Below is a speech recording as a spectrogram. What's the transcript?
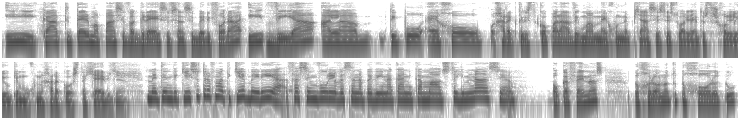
ή κάτι τέρμα passive aggressive σαν συμπεριφορά ή βία αλλά τύπου έχω χαρακτηριστικό παράδειγμα με έχουν πιάσει στις τουαλέτες του σχολείου και μου έχουν χαρακώσει τα χέρια. Με την δική σου τραυματική εμπειρία, θα συμβούλευες ένα παιδί να κάνει come out στο γυμνάσιο; Ο καθένας το χρόνο του, το χώρο του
